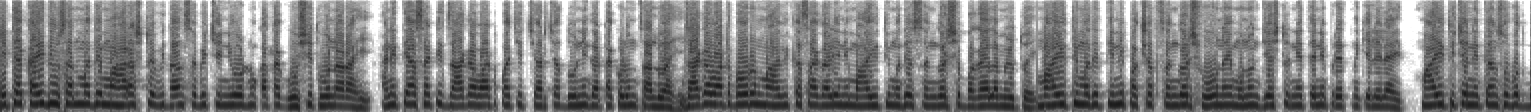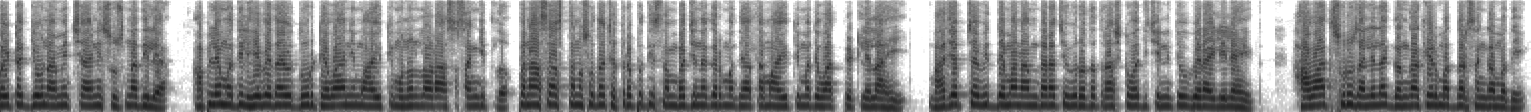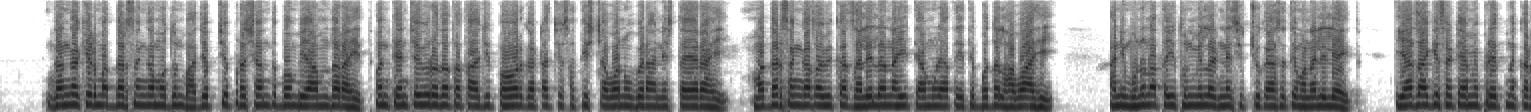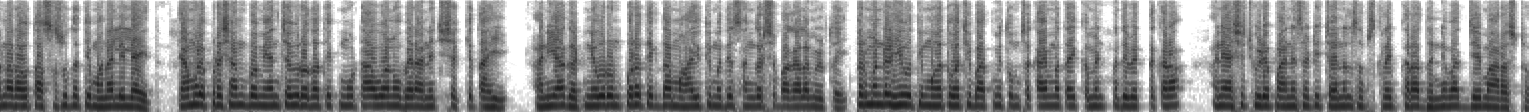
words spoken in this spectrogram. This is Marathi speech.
येत्या काही दिवसांमध्ये महाराष्ट्र विधानसभेची निवडणूक आता घोषित होणार आहे आणि त्यासाठी जागा वाटपाची चर्चा दोन्ही गटाकडून चालू आहे. जागा वाटपावरून महाविकास आघाडी आणि महायुतीमध्ये संघर्ष बघायला मिळतोय. महायुतीमध्ये तिन्ही पक्षात संघर्ष होऊ नये म्हणून ज्येष्ठ नेत्यांनी प्रयत्न केलेले आहेत. महायुतीच्या नेत्यांसोबत बैठक घेऊन अमित शहानी सूचना दिल्या. आपल्यामधील हे दूर ठेवा आणि महायुती म्हणून लढा असं सांगितलं. पण असं असताना सुद्धा छत्रपती संभाजीनगरमध्ये आता महायुतीमध्ये वाद पेटलेला आहे. भाजपच्या विद्यमान आमदाराच्या विरोधात राष्ट्रवादीचे नेते उभे राहिलेले आहेत. हा वाद सुरू झालेला आहे गंगाखेड मतदारसंघामध्ये. गंगाखेड मतदारसंघामधून भाजपचे प्रशांत बंब हे आमदार आहेत पण त्यांच्या विरोधात आता अजित पवार गटाचे सतीश चव्हाण उभे राहण्यास तयार आहे. मतदारसंघाचा विकास झालेला नाही त्यामुळे आता इथे बदल हवा आहे. आणि म्हणून आता इथून मी लढण्यास इच्छुक आहे असं ते म्हणालेले आहेत. या जागेसाठी आम्ही प्रयत्न करणार आहोत असं सुद्धा ते म्हणालेले आहेत. त्यामुळे प्रशांत बम यांच्या विरोधात एक मोठं आव्हान उभे राहण्याची शक्यता आहे. आणि या घटनेवरून परत एकदा महायुतीमध्ये संघर्ष बघायला मिळतोय. तर मंडळी ही होती महत्वाची बातमी. तुमचं काय मत आहे? कमेंटमध्ये व्यक्त करा. आणि असेच व्हिडिओ पाहण्यासाठी चॅनल सबस्क्राईब करा. धन्यवाद. जय महाराष्ट्र.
